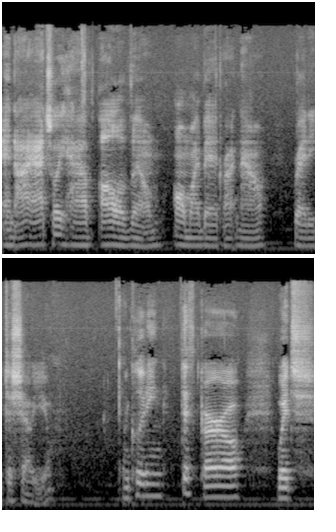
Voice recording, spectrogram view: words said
And I actually have all of them on my bed right now, ready to show you. Including this girl, which,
